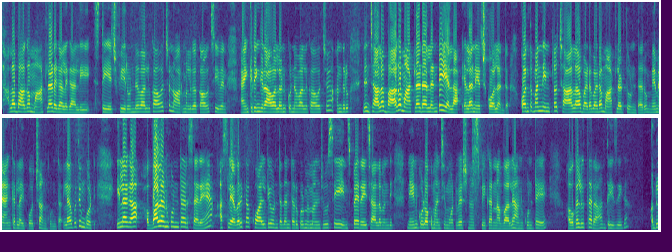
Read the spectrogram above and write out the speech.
చాలా బాగా మాట్లాడగలగాలి. స్టేజ్ ఫీర్ ఉండే వాళ్ళు కావచ్చు నార్మల్గా కావచ్చు ఈవెన్ యాంకరింగ్ రావాలనుకునే వాళ్ళు కావచ్చు అందరూ నేను చాలా బాగా మాట్లాడాలంటే ఎలా ఎలా నేర్చుకోవాలంటారు కొంతమంది ఇంట్లో చాలా బడబడ మాట్లాడుతూ ఉంటారు మేము యాంకర్లు అయిపోవచ్చు అనుకుంటారు. లేకపోతే ఇంకోటి ఇలాగా అవ్వాలనుకుంటారు సరే అసలు ఎవరికి ఆ క్వాలిటీ ఉంటుంది అంటారు ఇప్పుడు మిమ్మల్ని చూసి ఇన్స్పైర్ అయ్యి చాలామంది నేను కూడా ఒక మంచి మోటివేషనల్ స్పీకర్ని అవ్వాలి అనుకుంటే అవ్వగలుగుతారా అంత ఈజీగా? అంటే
